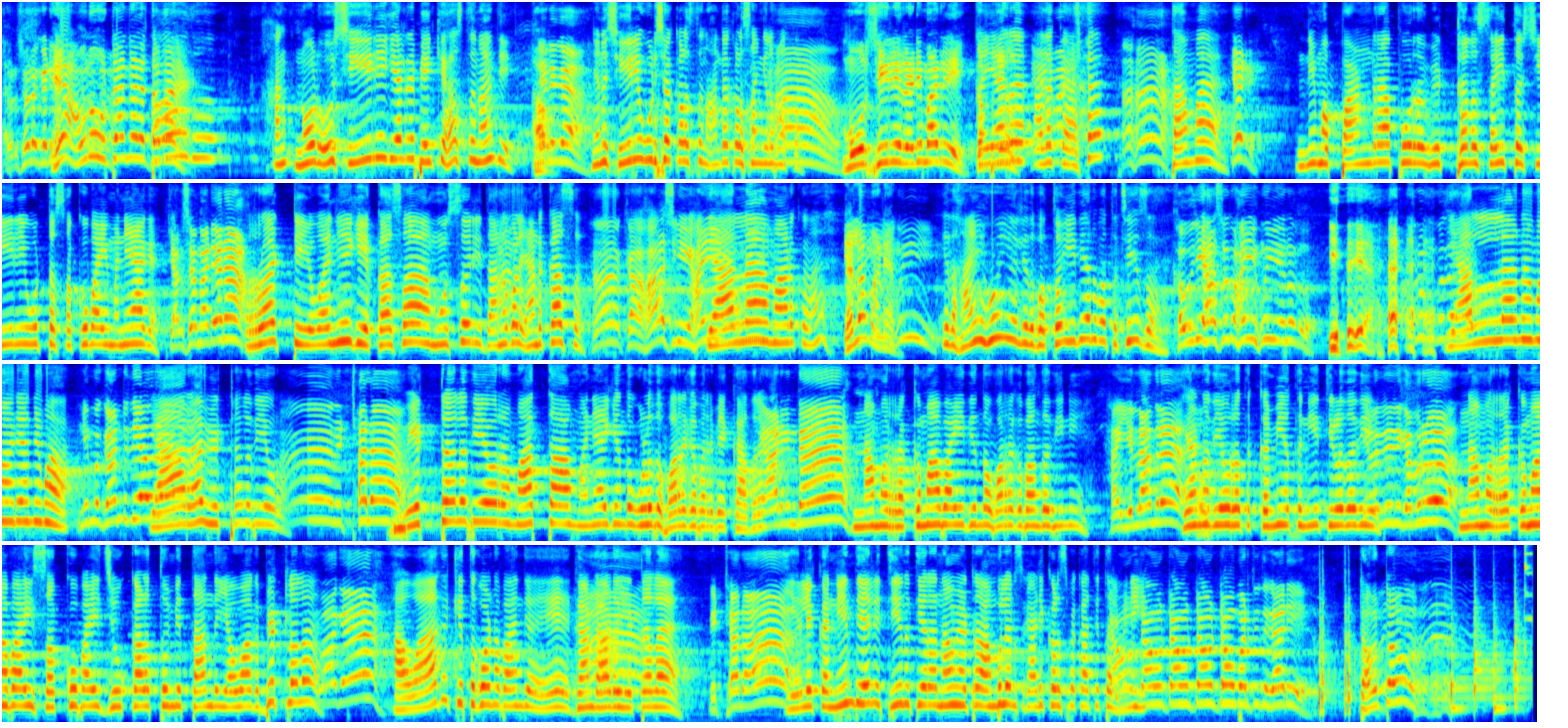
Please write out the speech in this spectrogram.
ಸೊರ ಸೊರ ಗಡಿ. ಏ ಅವನು ಊಟನ ತಮ್ಮ. ಹೌದು. ಹಂಗ ನೋಡು ಸೀರೆಗೆ ಎಲ್ರಿ ಬೆಂಕಿ ಹಸ್ತನ ಅಂದಿ. ನಿನಗ? ನಿನ್ನ ಸೀರೆ ಉಡಿಸಕ್ ಕಳಿಸ್ತಾನ ಹಂಗ ಕಳ್ಸಂಗಿಲ್ಲ ಮತ್ತ. ಮೂರ್ ಸೀರೆ ರೆಡಿ ಮಾಡ್ರಿ ತಯಾರ ಅದಕ್ಕ. ತಮ್ಮ ನಿಮ್ಮ ಪಂಡ್ರಾಪುರ ವಿಠಲ ಸಹಿತ ಸೀರೆ ಉಟ್ಟ ಸಕುಬಾಯಿ ಮನೆಯಾಗ ಕೆಲಸ ಮಾಡ ರೊಟ್ಟಿ ಒನಿಗಿ ಕಸ ಮುಸರಿ ದನಗಳು ಹೆಣ್ಕಾಸ ಎಲ್ಲ ಮಾಡ್ಕೊ? ಎಲ್ಲ ಮಾಡ್ಯಾನ? ಹುಯ್. ಇದು ಹೈ ಹುಯ್ ಅಲ್ಲಿ ಇದು ಬತ್ತೋ ಇದೇನು ಬತ್ತ ಚೀಸ್ ಕೌದಿ ಹಾಸೋದು ಹೈ ಹುಯ್ ಅನ್ನೋದು. ಎಲ್ಲಾನು ಮಾಡ್ಯ ನಿಮ್ಮ? ನಿಮ್ಮ ಗಂಡ ದೇವ್ರ? ಯಾರ? ವಿಠಲ ದೇವ್ರ. ವಿಠಲ ವಿಠಲ ದೇವ್ರ ಮತ್ತ ಮನ್ಯಾಗಿಂದ ಉಳಿದು ಹೊರಗೆ ಬರಬೇಕಾದ್ರೆ ಯಾರಿಂದ? ನಮ್ಮ ರಕ್ಕಮಾಬಾಯಿದಿಂದ ಹೊರಗೆ ಬಂದದೀನಿ. ಹೆಣ್ಣ ದೇವ್ರ ಹೆಣ್ಣು ದೇವ್ರತ ಕಮ್ಮಿ ಅತ್ತ ನೀ ತಿಳಿದದಿ. ನಮ್ಮ ರಕ್ಕಮಾಬಾಯಿ ಸಕ್ಕುಬಾಯಿ ಜೀವಕಾಳ ತುಂಬಿ ತಂದ ಯಾವಾಗ ಬಿಟ್ಲಲ್ಲ? ಅವಾಗ ಕಿತ್ಕೊಂಡು ಬಂದೆ. ಏ ಗಂಡ ಹಾಡು ಇಟ್ಟಲ್ಲ ವಿಠಲ ಇರ್ಲಿಕ್ಕ ನಿಂದ ಎಲ್ಲಿ ತೀನ ತೀರ ನಾವು ಎಟ್ರ ಆಂಬುಲೆನ್ಸ್ ಗಾಡಿ ಕಳಿಸ್ಬೇಕಾತಿತ್ತಲ್ಲ ಟೌನ್ ಮನೆಗೆ? ಟೌನ್ ಟೌನ್ ಟೌನ್ ಟೌನ್ ಬರ್ತಿತ್ತು ಗಾಡಿ. Town town.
